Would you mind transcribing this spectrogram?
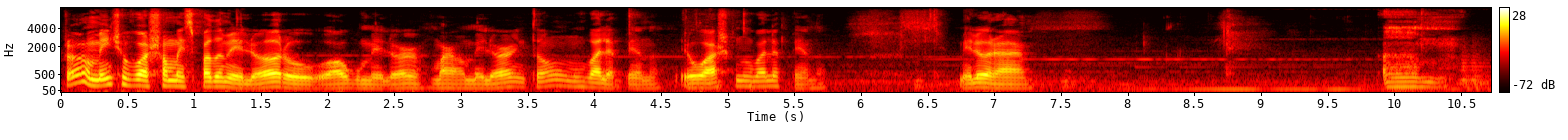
provavelmente eu vou achar uma espada melhor ou algo melhor, uma arma melhor, então não vale a pena. Eu acho que não vale a pena. Melhorar. Um...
